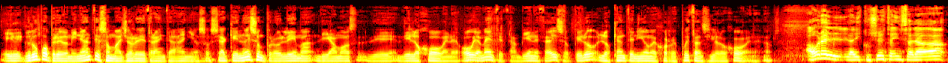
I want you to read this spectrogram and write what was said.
el grupo predominante son mayores de 30 años, o sea que no es un problema, digamos, de, de, los jóvenes. Obviamente también está eso, pero los que han tenido mejor respuesta han sido los jóvenes. Ahora la discusión está instalada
